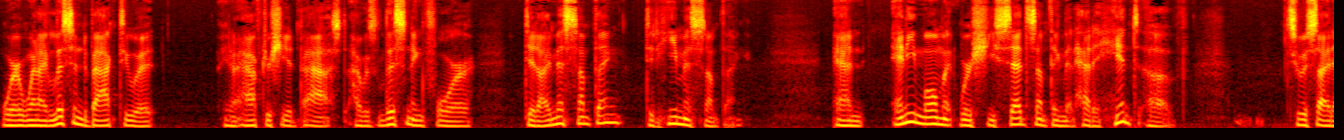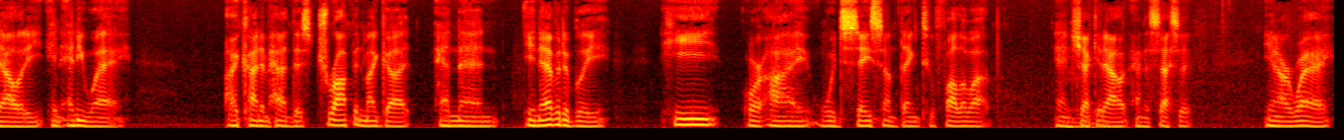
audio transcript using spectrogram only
where when I listened back to it, you know, after she had passed, I was listening for did I miss something? Did he miss something? And any moment where she said something that had a hint of suicidality in any way, I kind of had this drop in my gut. And then inevitably, he or I would say something to follow up and mm-hmm. check it out and assess it in our way.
